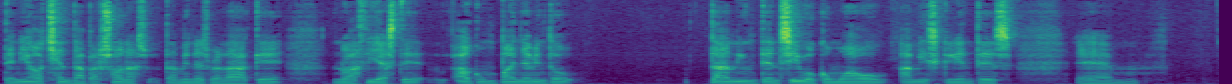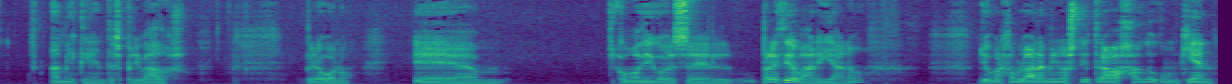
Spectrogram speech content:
tenía 80 personas. También es verdad que no hacía este acompañamiento tan intensivo como hago a mis clientes em, a mis clientes privados. Pero bueno, em, como digo, es el precio varía, ¿no? Yo, por ejemplo, ahora mismo estoy trabajando con quién?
